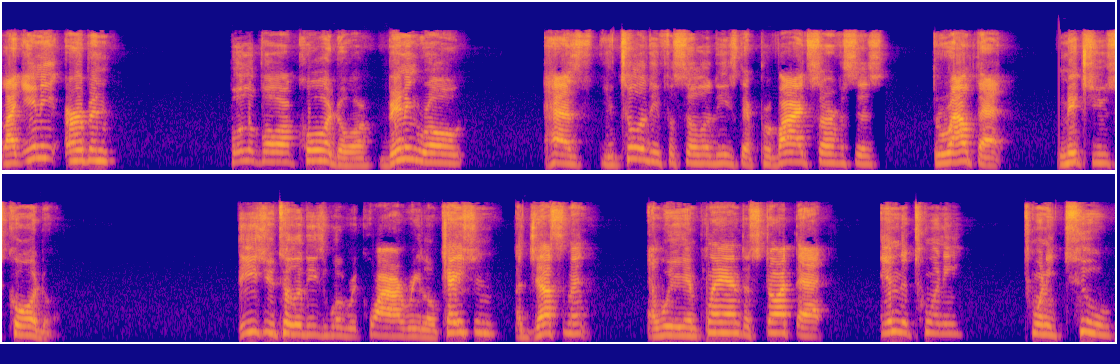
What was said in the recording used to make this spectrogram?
Like any urban boulevard corridor, Benning Road has utility facilities that provide services throughout that mixed-use corridor. These utilities will require relocation, adjustment, and we plan to start that in the 2022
